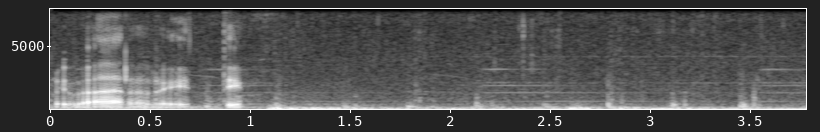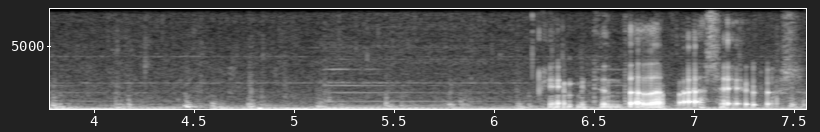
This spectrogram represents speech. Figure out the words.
Oli väärä reitti. Okei, miten täältä pääsee ylös?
